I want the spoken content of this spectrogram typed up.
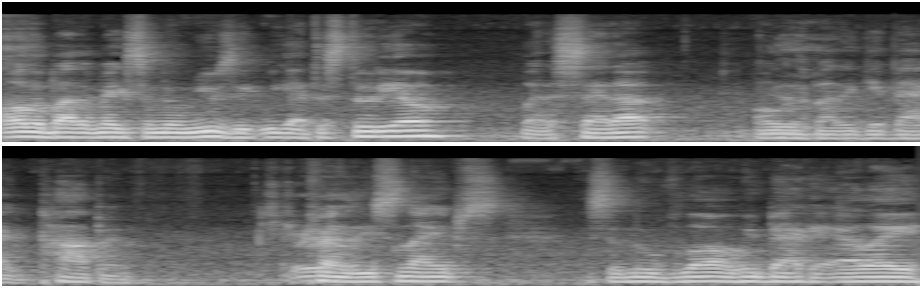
Ola about to make some new music. We got the studio. About to set up. Ola's about to get back popping. Prestley Snipes. It's a new vlog. We back in LA.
